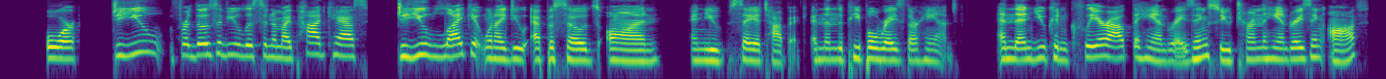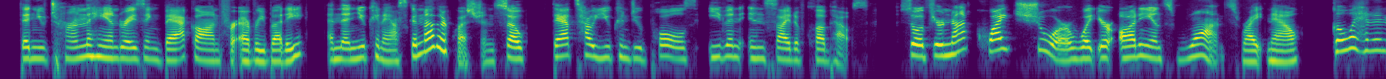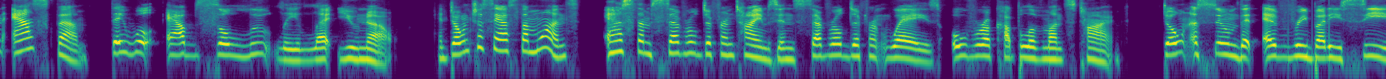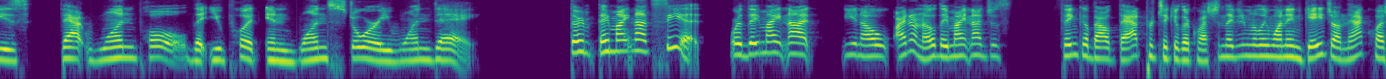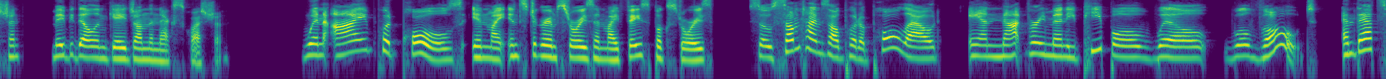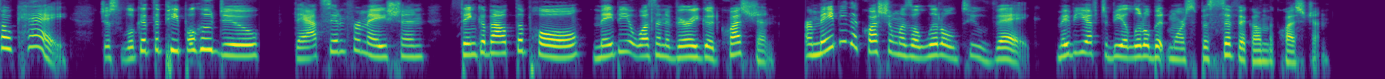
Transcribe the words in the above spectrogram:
Or do you, for those of you listen to my podcast, do you like it when I do episodes on and you say a topic and then the people raise their hand? And then you can clear out the hand raising. So you turn the hand raising off. Then you turn the hand raising back on for everybody. And then you can ask another question. So that's how you can do polls even inside of Clubhouse. So if you're not quite sure what your audience wants right now, go ahead and ask them. They will absolutely let you know. And don't just ask them once, ask them several different times in several different ways over a couple of months' time don't assume that everybody sees that one poll that you put in one story one day. They they might not see it or they might not, you know, I don't know, they might not just think about that particular question. They didn't really want to engage on that question. Maybe they'll engage on the next question. When I put polls in my Instagram stories and my Facebook stories, so sometimes I'll put a poll out and not very many people will will vote. And that's okay. Just look at the people who do. That's information. Think about the poll. Maybe it wasn't a very good question, or maybe the question was a little too vague. Maybe you have to be a little bit more specific on the question.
